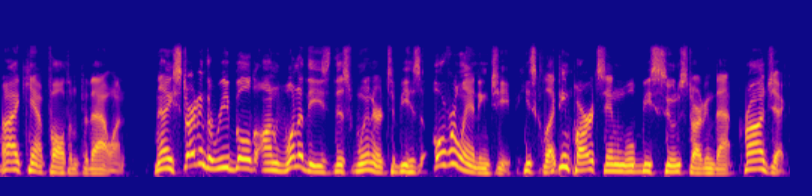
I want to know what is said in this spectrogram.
I can't fault him for that one. Now he's starting the rebuild on one of these this winter to be his overlanding Jeep. He's collecting parts and will be soon starting that project.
